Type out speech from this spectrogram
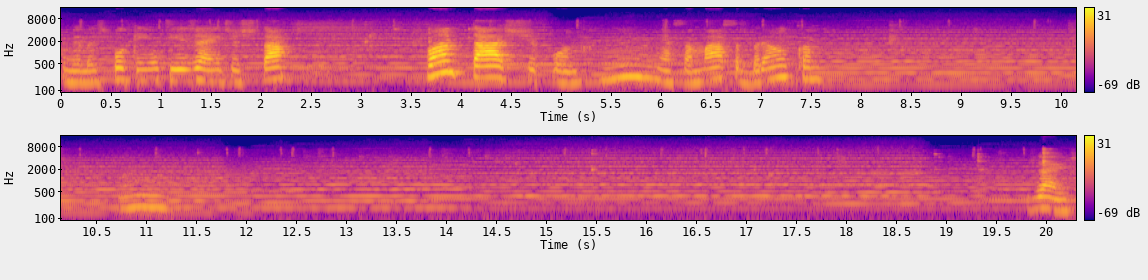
comer mais um pouquinho aqui, gente. Está fantástico. Hum, essa massa branca. Hum. Gente,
